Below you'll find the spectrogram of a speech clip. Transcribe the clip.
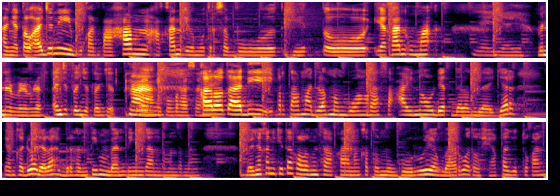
hanya tahu aja nih, bukan paham akan ilmu tersebut gitu. Ya kan, Uma? iya iya iya bener bener bener lanjut lanjut lanjut Nah, pembahasannya Kalau tadi pertama adalah membuang rasa I know that dalam belajar, yang kedua adalah berhenti membandingkan teman-teman. Banyak kan kita kalau misalkan ketemu guru yang baru atau siapa gitu kan,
